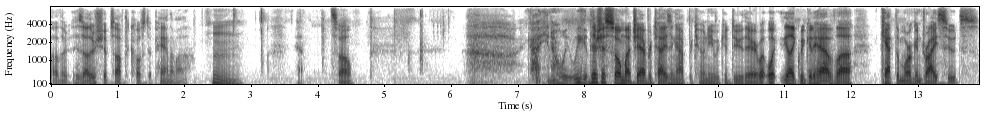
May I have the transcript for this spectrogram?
other his other ships off the coast of Panama. Hmm. Yeah. So God, you know, we, we there's just so much advertising opportunity we could do there. What, what like we could have uh, Captain Morgan dry suits.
